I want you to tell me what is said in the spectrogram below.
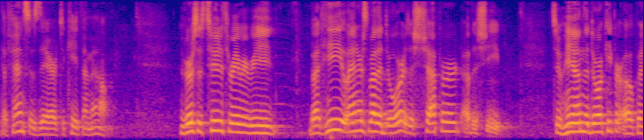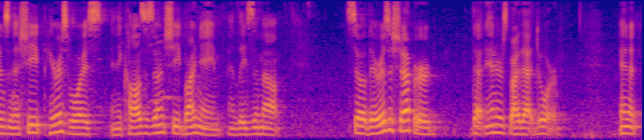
the fence is there to keep them out. In verses 2 to 3, we read, But he who enters by the door is a shepherd of the sheep. To him the doorkeeper opens, and the sheep hear his voice, and he calls his own sheep by name and leads them out. So there is a shepherd that enters by that door. And it,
